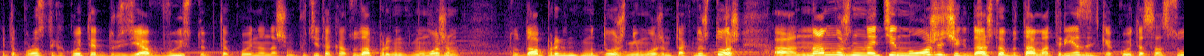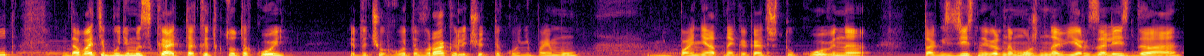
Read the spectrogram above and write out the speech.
Это просто какой-то, друзья, выступ такой на нашем пути. Так, а туда прыгнуть мы можем? Туда прыгнуть мы тоже не можем. Так, ну что ж, а, нам нужно найти ножичек, да, чтобы там отрезать какой-то сосуд. Давайте будем искать. Так, это кто такой? Это что, какой-то враг или что это такое? Не пойму. Непонятная какая-то штуковина. Так, здесь, наверное, можно наверх залезть, да.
